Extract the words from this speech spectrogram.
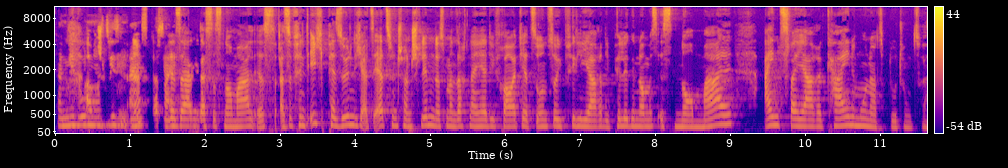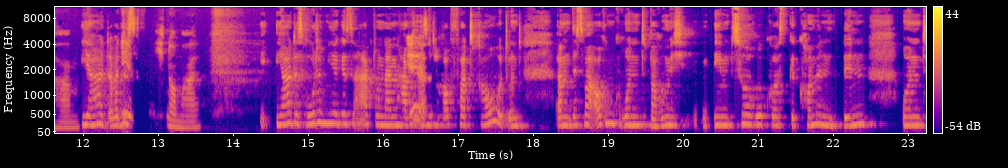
bei mir wurden aus diesen ne? ein, dass wir sagen, dass es normal ist. Also finde ich persönlich als Ärztin schon schlimm, dass man sagt, na ja, die Frau hat jetzt so und so viele Jahre die Pille genommen. Es ist normal, ein, zwei Jahre keine Monatsblutung zu haben. Ja, aber das ist nicht normal. Ja, das wurde mir gesagt und dann habe yeah. ich also darauf vertraut und ähm, das war auch ein Grund, warum ich eben zur Rohkost gekommen bin und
